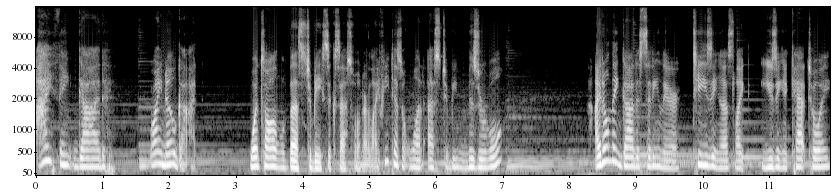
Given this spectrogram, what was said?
I think God, well, I know God wants all of us to be successful in our life. He doesn't want us to be miserable. I don't think God is sitting there teasing us like using a cat toy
